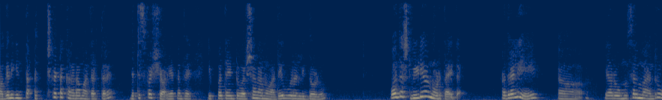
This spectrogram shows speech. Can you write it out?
ಮಗನಿಗಿಂತ ಅಚ್ಚುಕಟ್ಟ ಕನ್ನಡ ಮಾತಾಡ್ತಾರೆ. ದಟ್ ಇಸ್ ಫರ್ ಶೋರ್ ಯಾಕಂದ್ರೆ ಇಪ್ಪತ್ತೆಂಟು ವರ್ಷ ನಾನು ಅದೇ ಊರಲ್ಲಿದ್ದೋಳು. ಒಂದಷ್ಟು ವಿಡಿಯೋ ನೋಡ್ತಾ ಇದ್ದೆ. ಅದರಲ್ಲಿ ಯಾರೋ ಮುಸಲ್ಮಾನರು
